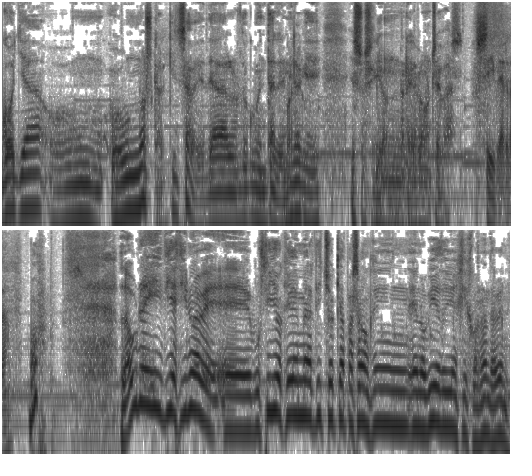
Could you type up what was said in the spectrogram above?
Goya o un, Oscar, quién sabe, de a los documentales. Mira que eso sería un regrón, Sebas. Sí, ¿verdad? La 1 y 19. Eh, Bustillo, ¿qué me has dicho que ha pasado en, en Oviedo y en Gijón? Anda, ven.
